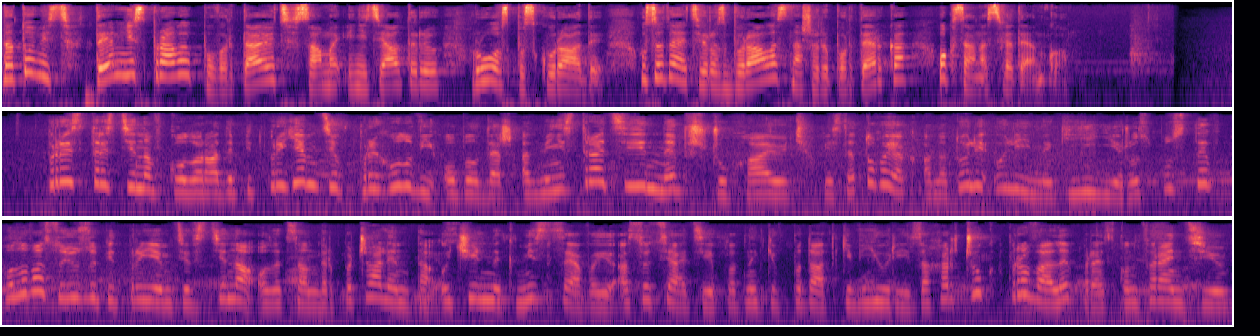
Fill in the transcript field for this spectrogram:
Натомість темні справи повертають саме ініціатори розпуску ради. У ситуації розбиралась наша репортерка Оксана Святенко. Пристрасті навколо ради підприємців при голові облдержадміністрації не вщухають. Після того, як Анатолій Олійник її розпустив, голова Союзу підприємців «Стіна» Олександр Печалін та очільник місцевої асоціації платників податків Юрій Захарчук провели прес-конференцію.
